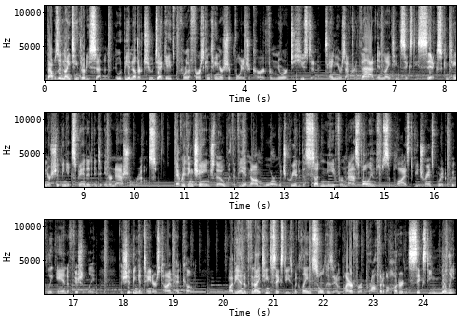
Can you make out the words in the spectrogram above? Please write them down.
That was in 1937. It would be another two decades before the first container ship voyage occurred from Newark to Houston. Ten years after that, in 1966, container shipping expanded into international routes. Everything changed, though, with the Vietnam War, which created the sudden need for mass volumes of supplies to be transported quickly and efficiently. The shipping container's time had come. By the end of the 1960s, McLean sold his empire for a profit of 160 million.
